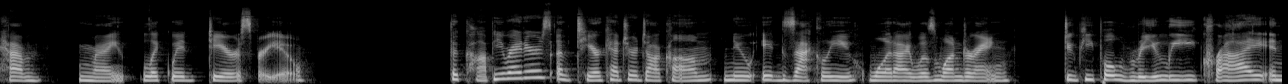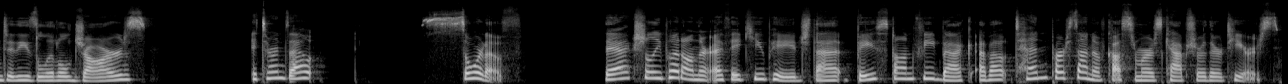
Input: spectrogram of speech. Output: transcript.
have my liquid tears for you. The copywriters of tearcatcher.com knew exactly what I was wondering. Do people really cry into these little jars? It turns out, sort of. They actually put on their FAQ page that, based on feedback, about 10% of customers capture their tears.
